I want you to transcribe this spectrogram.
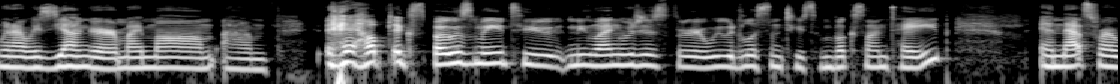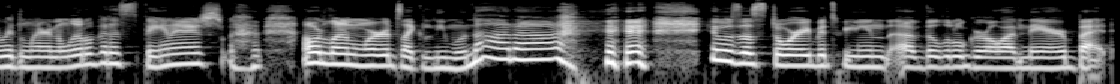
when I was younger, my mom um, helped expose me to new languages through, we would listen to some books on tape. And that's where I would learn a little bit of Spanish. I would learn words like limonada. it was a story between uh, the little girl on there, but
